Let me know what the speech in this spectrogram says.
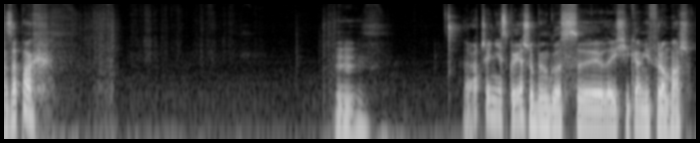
Zapach Hmm. Raczej nie skojarzyłbym go z y, lejsikami fromaż.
